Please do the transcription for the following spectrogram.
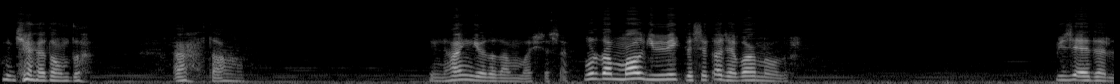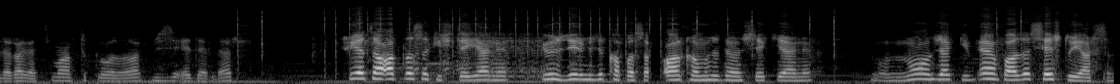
Gene dondu. Ah tamam. Şimdi hangi odadan başlasak? Buradan mal gibi beklesek acaba ne olur? Bizi ederler evet mantıklı olarak bizi ederler. Şu yatağa atlasak işte yani gözlerimizi kapasak arkamızı dönsek yani. Ne olacak gibi en fazla ses duyarsın.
